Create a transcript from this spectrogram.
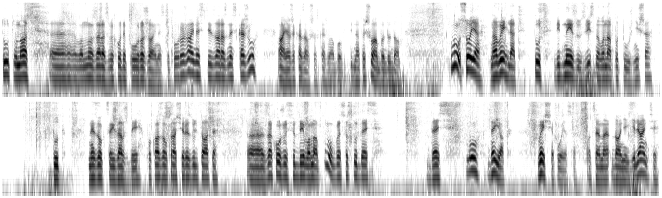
тут у нас е, воно зараз виходить по урожайності? По урожайності зараз не скажу. А, я вже казав, що скажу, або напишу, або додам. Ну, соя на вигляд тут від низу, звісно, вона потужніша. Тут низок цей завжди показував кращі результати. Е, заходжу сюди, вона ну, висоту десь, десь, ну, де як, вище пояса. Оце на даній ділянці.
